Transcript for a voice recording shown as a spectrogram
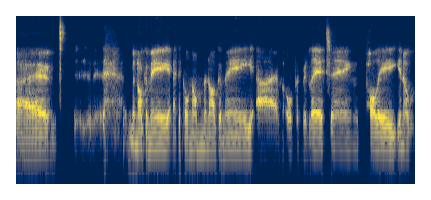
uh, monogamy, ethical non-monogamy, um, open relating, poly. You know,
